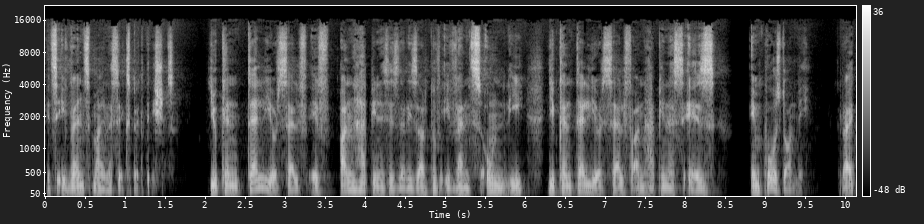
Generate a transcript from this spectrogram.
it's events minus expectations. You can tell yourself if unhappiness is the result of events only, you can tell yourself unhappiness is imposed on me, right?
